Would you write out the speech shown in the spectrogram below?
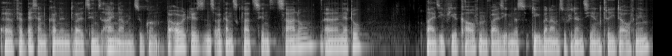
äh, verbessern können, weil Zinseinnahmen hinzukommen. Bei Oracle sind es aber ganz klar Zinszahlungen äh, netto, weil sie viel kaufen und weil sie, um das, die Übernahmen zu finanzieren, Kredite aufnehmen.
